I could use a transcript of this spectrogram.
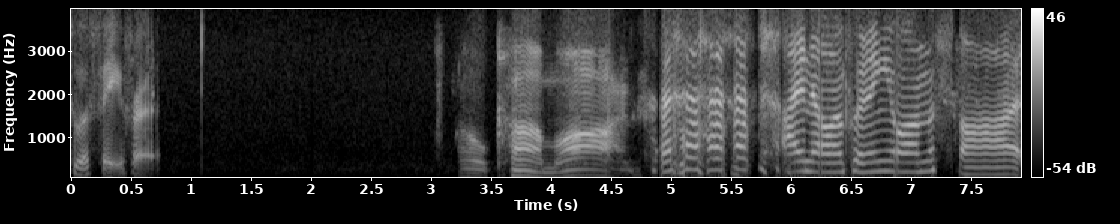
to a favorite. Oh come on! I know I'm putting you on the spot.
